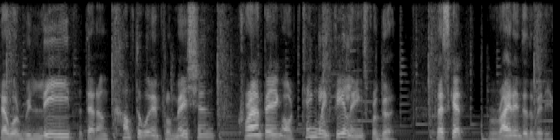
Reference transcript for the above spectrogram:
that will relieve that uncomfortable inflammation, cramping, or tingling feelings for good. Let's get right into the video.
